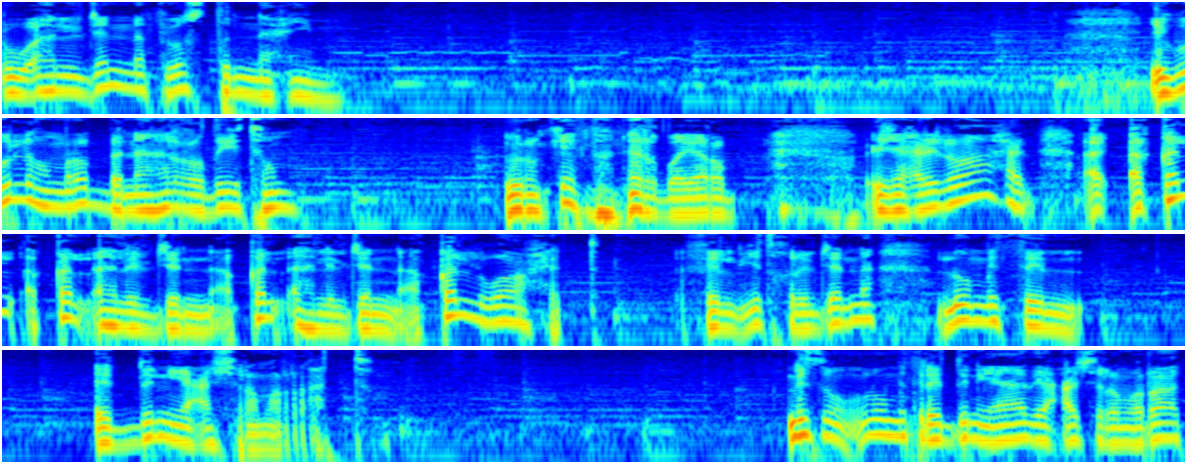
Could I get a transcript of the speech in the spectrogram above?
وأهل الجنة في وسط النعيم. يقول لهم ربنا هل رضيتم؟ يقولون كيف ما نرضى يا رب؟ يعني الواحد؟ أقل أقل أهل الجنة أقل أهل الجنة أقل واحد في يدخل الجنة له مثل الدنيا عشر مرات. له مثل الدنيا هذه عشر مرات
